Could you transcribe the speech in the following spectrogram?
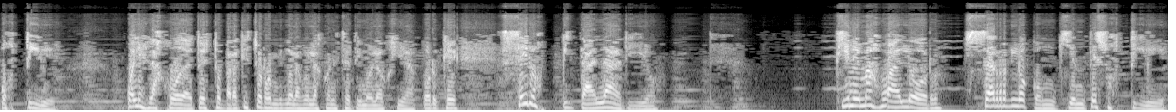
hostil. ¿Cuál es la joda de todo esto? ¿Para qué estoy rompiendo las bolas con esta etimología? Porque ser hospitalario tiene más valor serlo con quien te es hostil.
